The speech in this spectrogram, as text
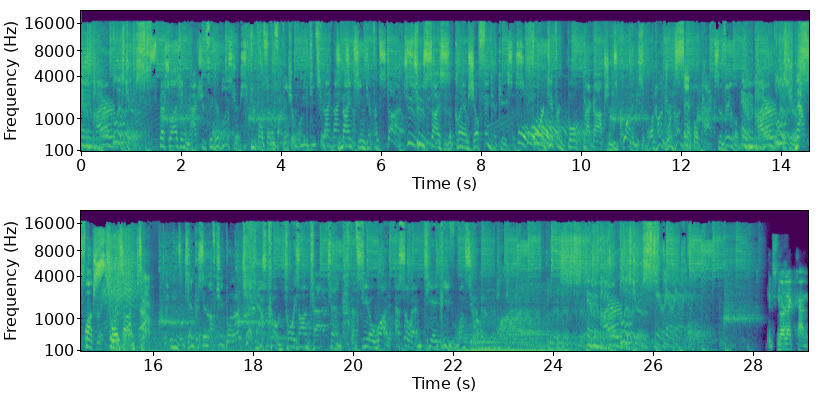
Empire Blisters. Specializing in action figure blisters. 2.75 inch or 182. 19 different styles. Two, sizes of clamshell figure cases. Four, different bulk pack options. Quantities of 100. Sample packs available. Empire Blisters. Now sponsoring Toys on Tap. That means a 10% off coupon on checkout. Use code Toys on Tap 10. That's T O Y S O N T A P 10. Empire Blisters. It's not like an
